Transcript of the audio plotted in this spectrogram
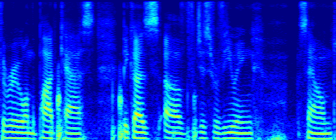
through on the podcast because of just reviewing sound.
